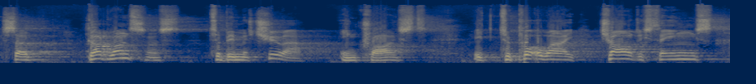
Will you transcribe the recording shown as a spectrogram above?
So God wants us to be mature in Christ, to put away childish things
